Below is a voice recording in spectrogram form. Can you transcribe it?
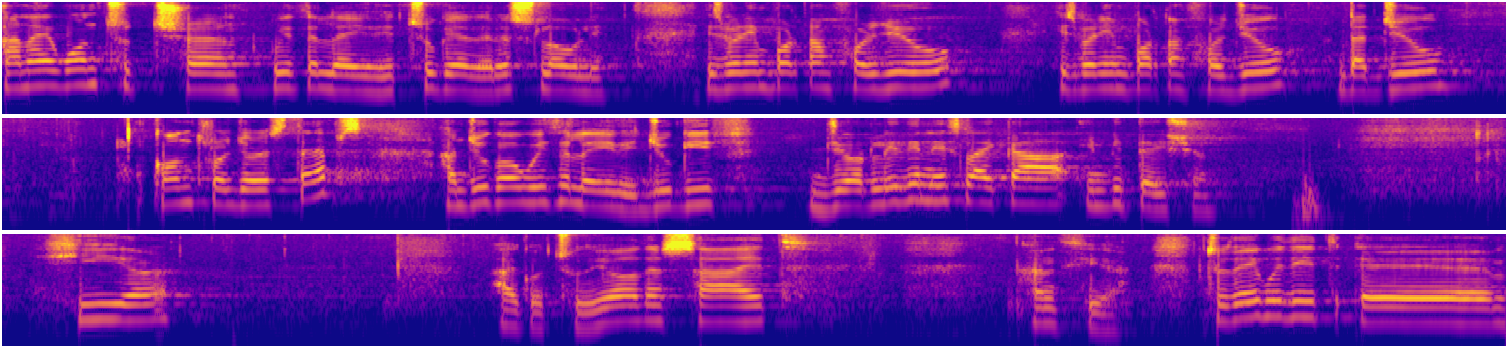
and I want to turn with the lady together slowly. It's very important for you, it's very important for you that you control your steps and you go with the lady. You give, your leading is like an invitation. Here, I go to the other side and here. Today we did uh,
